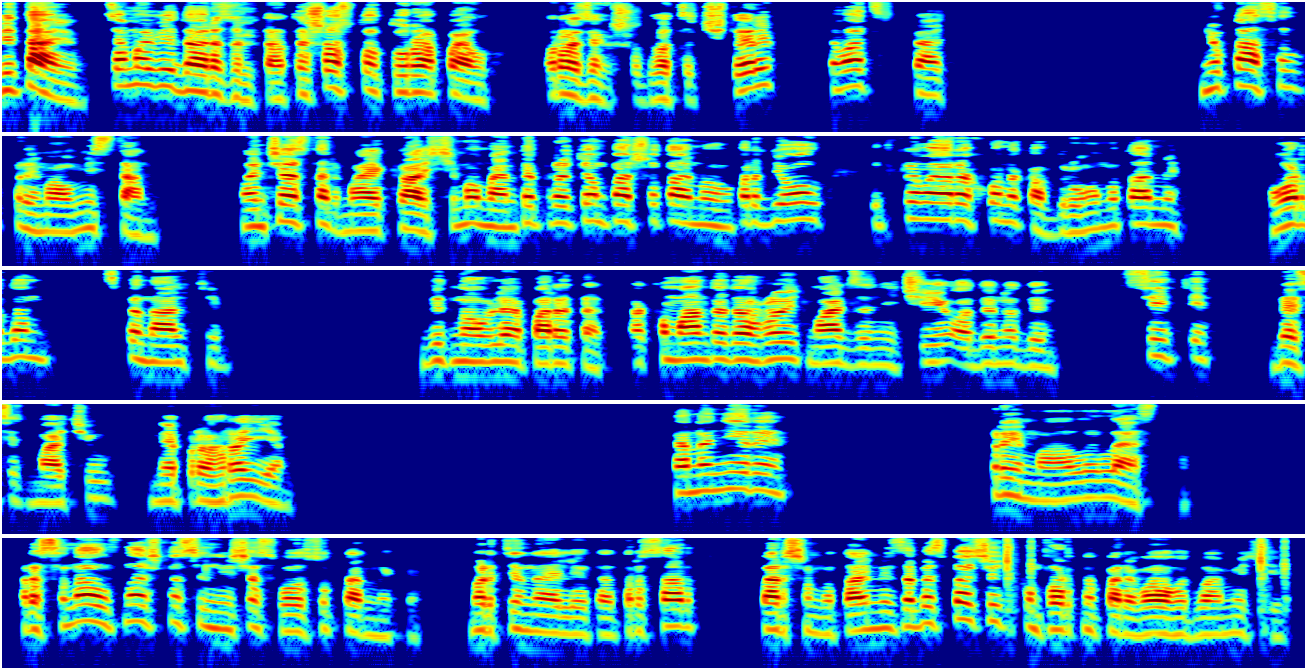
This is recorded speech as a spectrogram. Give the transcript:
Вітаю! В цьому відео результати шостого туру АПЛ розіграшу 24-25. Ньюкасл приймав містян. Манчестер має кращі моменти протягом першого тайму. Гвардіол відкриває рахунок, а в другому таймі Гордон з пенальті відновлює паритет. А команди дограють матч за нічиї 1-1. Сіті 10 матчів не програє. Каноніри приймали Лестер. Арсенал значно сильніше свого суперника. Мартінеллі та Тросард першому таймі забезпечують комфортну перевагу два м'ячі.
